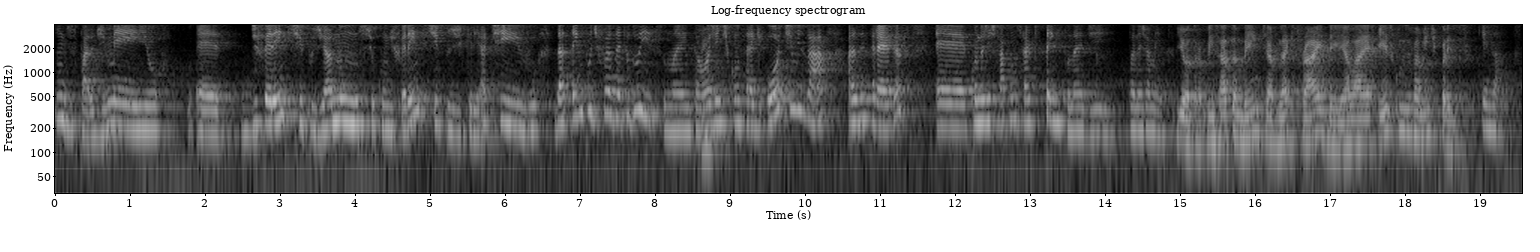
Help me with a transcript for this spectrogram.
um disparo de e-mail, é, diferentes tipos de anúncio, com diferentes tipos de criativo, dá tempo de fazer tudo isso, né? Então Sim. a gente consegue otimizar as entregas é, quando a gente está com um certo tempo, né, de planejamento. E outra, pensar também que a Black Friday ela é exclusivamente preço. Exato.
